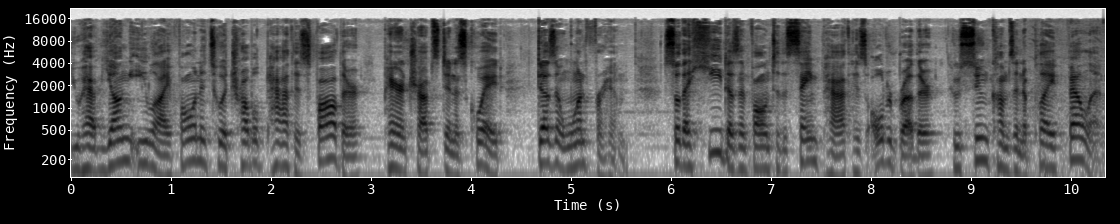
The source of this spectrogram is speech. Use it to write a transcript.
You have young Eli falling into a troubled path his father, Parent Trap's Dennis Quaid, doesn't want for him, so that he doesn't fall into the same path his older brother, who soon comes into play, fell in.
